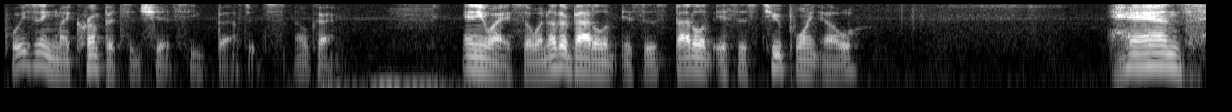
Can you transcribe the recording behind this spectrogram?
Poisoning my crumpets and shit, you bastards. Okay. Anyway, so another Battle of Issus. Battle of Issus 2.0. Hands,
